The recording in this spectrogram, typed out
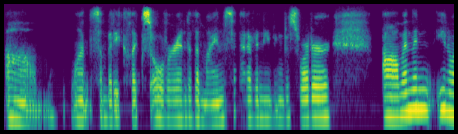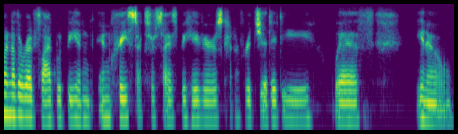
um, once somebody clicks over into the mindset of an eating disorder. Um, and then, you know, another red flag would be in, increased exercise behaviors, kind of rigidity with, you know,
